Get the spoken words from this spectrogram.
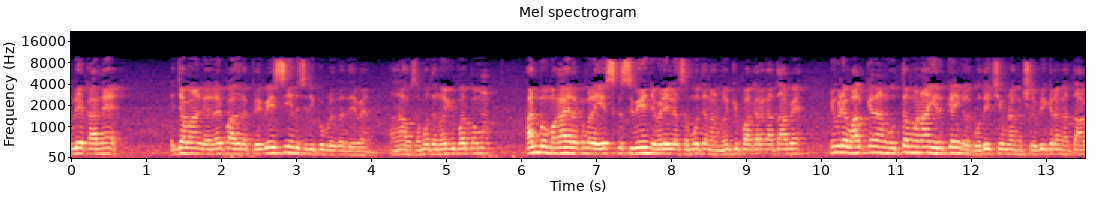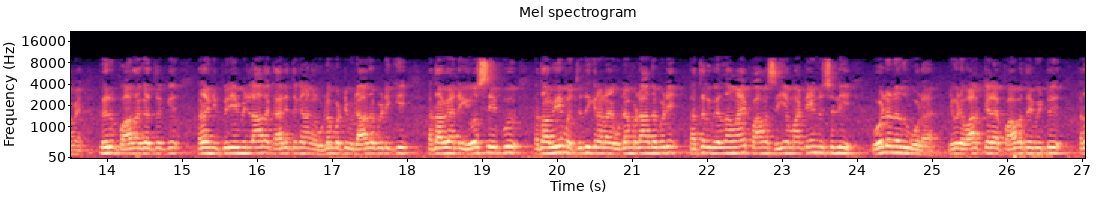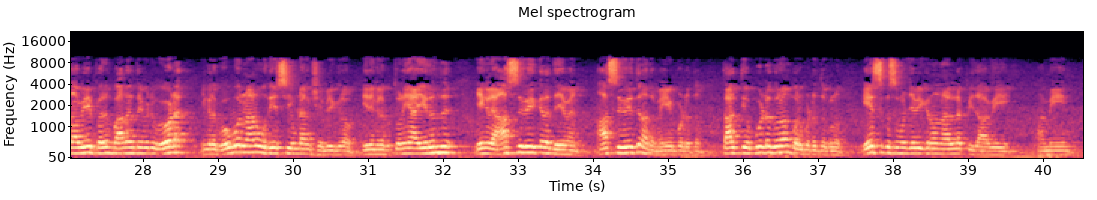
ஊழியக்காரனே எஜமான நிலைப்பாதில் பிரவேசி என்று சொல்லி கூப்பிடுகிற தேவன். அதனால் அவர் சமூகத்தை நோக்கி பார்ப்போமா? அன்பு மகா இறக்கமில்ல இயேசு கிறிஸ்துவே இந்த வேலையில் சமூகத்தை நான் நோக்கி பார்க்குறேங்க தாவே எங்களுடைய வாழ்க்கையில் நாங்கள் உத்தமனாக இருக்க எங்களுக்கு உதவி செய்யும் நாங்கள் செபிக்கிறோங்க தாவே பெரும் பாதகத்துக்கு அதாவது நீ பிரியமில்லாத காரியத்துக்கு நாங்கள் உடம்பட்டு விடாதபடிக்கு கதாவே அந்த யோசிப்பு கதாவே துதிக்கிறாடா உடன்படாதபடி கத்தருக்கு விரதமாய் பாவம் செய்ய மாட்டேன்னு சொல்லி ஓடுனது போல எங்களுடைய வாழ்க்கையில் பாவத்தை விட்டு கதாவே பெரும் பாதகத்தை விட்டு ஓட எங்களுக்கு ஒவ்வொரு நாளும் உதவி செய்யும் நாங்கள் செபிக்கிறோம் இது எங்களுக்கு துணையாக இருந்து எங்களை ஆசீர்வதிக்கிற தேவன். ஆசிர்வதித்து அதை மையப்படுத்தும் தாழ்த்தி ஒப்பிடுகிறோம் பொறுப்படுத்துகிறோம் இயேசுக்கு சுமன் ஜெபிக்கிறோம் நல்ல பிதாவே. I mean,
